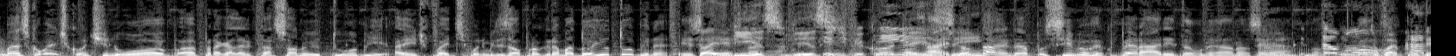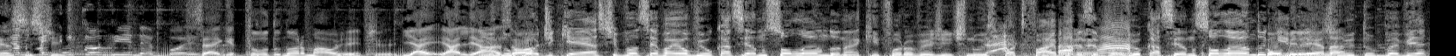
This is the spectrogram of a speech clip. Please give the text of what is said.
mas como a gente continuou ah, pra galera que tá só no YouTube, a gente vai disponibilizar o programa do YouTube, né? Esse Isso aí. a gente Isso, A isso. gente ficou Sim. É isso. Ah, então tá, então é possível recuperar, então, né? A nossa. É. nosso Então. Tu vai poder assistir. vai ouvir depois. Segue tudo normal, gente. E aliás, e no ó, podcast você vai ouvir o Cassiano solando, né? Quem for ouvir a gente no Spotify, por exemplo, vai ouvir o Cassiano solando. Com Quem vê a gente Milena. no YouTube vai ver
